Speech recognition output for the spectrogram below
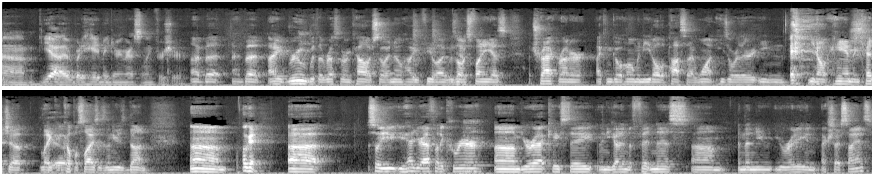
um, yeah, everybody hated me during wrestling for sure. I bet. I bet. I roomed with a wrestler in college, so I know how you feel. I was always funny as a track runner. I can go home and eat all the pasta I want. He's over there eating, you know, ham and ketchup, like a couple slices, and he was done. Um, okay. Uh, so you, you had your athletic career. Um, you were at K State, and then you got into fitness, um, and then you you were already in exercise science.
